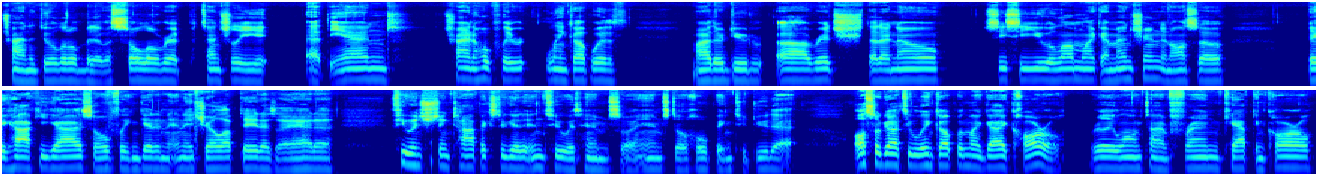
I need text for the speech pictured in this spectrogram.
Trying to do a little bit of a solo rip potentially at the end. Trying to hopefully link up with my other dude, uh, Rich, that I know, CCU alum, like I mentioned, and also big hockey guy. So hopefully, can get an NHL update as I had a few interesting topics to get into with him, so I am still hoping to do that. Also got to link up with my guy Carl, really long time friend, Captain Carl.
